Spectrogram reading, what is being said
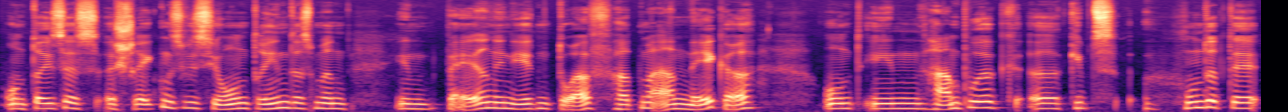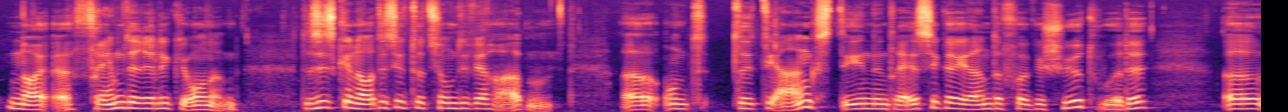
und da ist es eine Schreckensvision drin, dass man in Bayern, in jedem Dorf, hat man einen Neger und in Hamburg äh, gibt es hunderte neu, äh, fremde Religionen. Das ist genau die Situation, die wir haben. Äh, und die, die, Angst, die in den 30er Jahren davor geschürt wurde, äh,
